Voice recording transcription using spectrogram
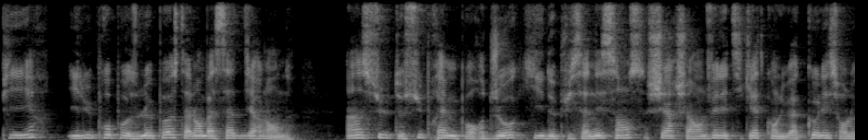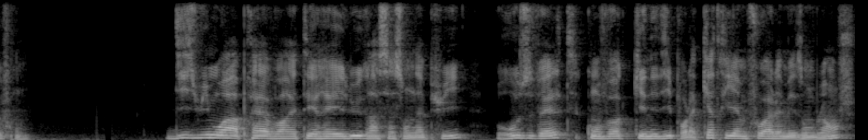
Pire, il lui propose le poste à l'ambassade d'Irlande. Insulte suprême pour Joe qui, depuis sa naissance, cherche à enlever l'étiquette qu'on lui a collée sur le front. 18 mois après avoir été réélu grâce à son appui, Roosevelt convoque Kennedy pour la quatrième fois à la Maison Blanche.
